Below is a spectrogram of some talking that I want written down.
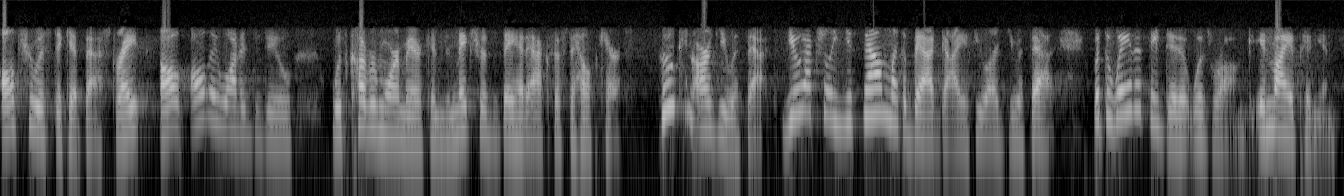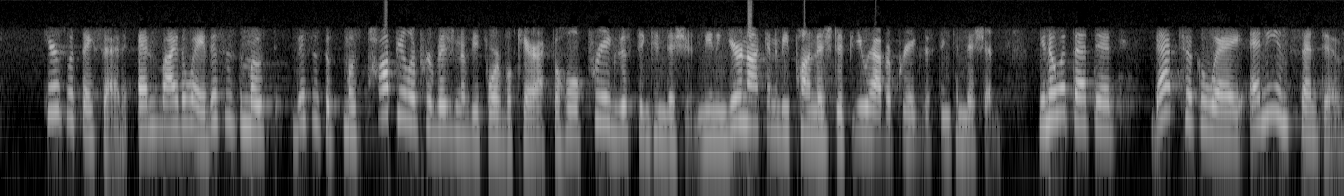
Altruistic at best, right? All, all they wanted to do was cover more Americans and make sure that they had access to health care. Who can argue with that? You actually, you sound like a bad guy if you argue with that. But the way that they did it was wrong, in my opinion. Here's what they said. And by the way, this is the most, this is the most popular provision of the Affordable Care Act, the whole pre-existing condition, meaning you're not going to be punished if you have a pre-existing condition. You know what that did? That took away any incentive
